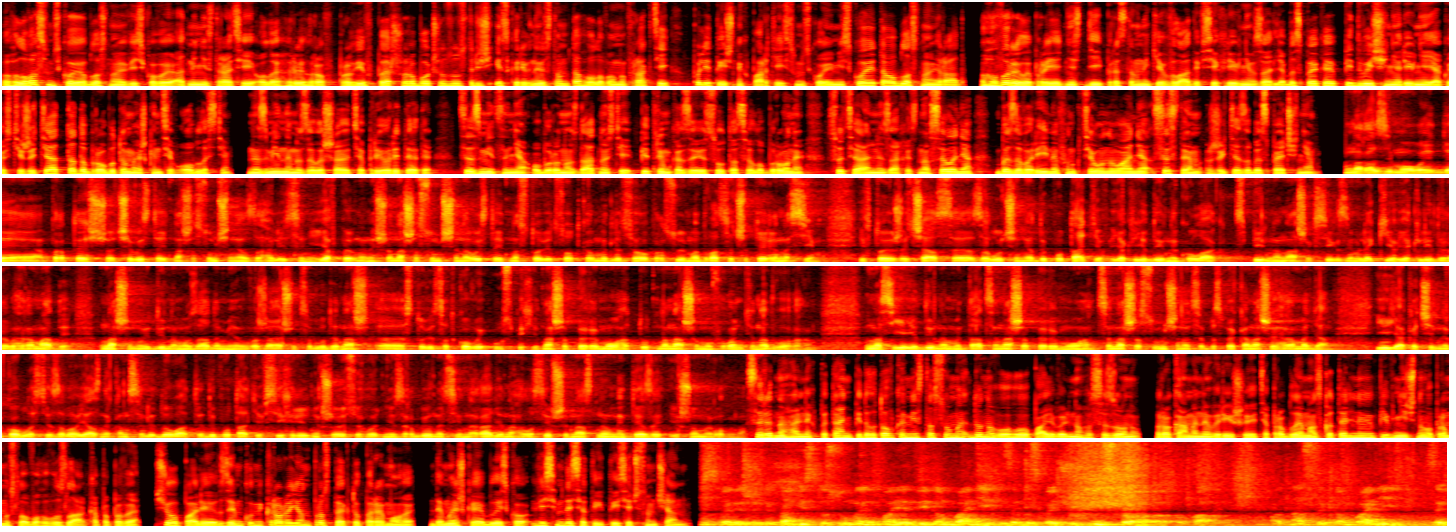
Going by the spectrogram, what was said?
Голова Сумської обласної військової адміністрації Олег Григоров провів першу робочу зустріч із керівництвом та головами фракцій політичних партій Сумської міської та обласної рад. Говорили про єдність дій представників влади всіх рівнів задля безпеки, підвищення рівня якості життя та добробуту мешканців області. Незмінними залишаються пріоритети: це зміцнення обороноздатності, підтримка ЗСУ та сил оборони, соціальний захист населення, безаварійне функціонування систем життєзабезпечення. Наразі мова йде про те, що чи вистоїть наша Сумщина взагалі ціні. Я впевнений, що наша Сумщина вистоїть на 100%. Ми для цього працюємо 24 на 7. І в той же час е, залучення депутатів як єдиний кулак спільно наших всіх земляків, як лідерів громади, в нашому єдиному задумі я вважаю, що це буде наш е, 100% успіх і наша перемога тут, на нашому фронті, над ворогом. У нас є єдина мета це наша перемога, це наша Сумщина, це безпека наших громадян. І як очільник області зобов'язаний консолідувати депутатів всіх рівнів, що я сьогодні зробив на цій нараді, наголосивши на основні тези і що ми робимо. Серед нагальних питань підготовка міста Суми до нового опалювального сезону. Роками не вирішується проблема з котельнею північного промислового вузла КППВ, що опалює взимку мікрорайон проспекту Перемоги, де мешкає близько 80 тисяч сумчан. У сфері ЖКХ місто Суми має дві компанії, які забезпечують місто опаленням. Одна з цих компаній це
